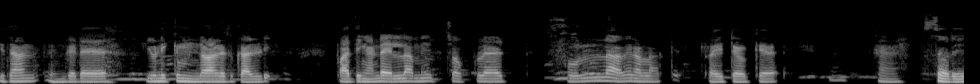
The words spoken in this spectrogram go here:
இதுதான் எங்கட யூனிக்கு முன்னால் இருக்க பாத்தீங்கன்னா எல்லாமே சாக்லேட் ஃபுல்லாவே நல்லா இருக்கு. ரைட் ஓகே சாரி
